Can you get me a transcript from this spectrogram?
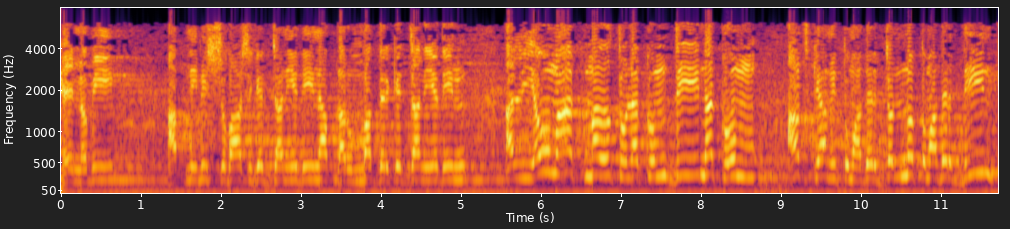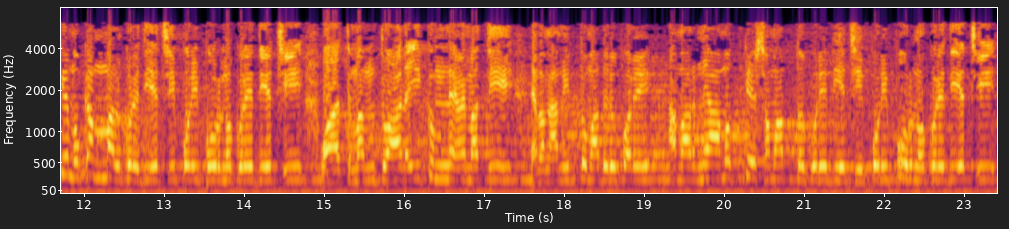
হে নবী, আপনি বিশ্ববাসীকে জানিয়ে দিন, আপনার উম্মাদদেরকে জানিয়ে দিন আলিয়াউমা আকমালতু লাকুম দীনাকুম। আজকে আমি তোমাদের জন্য তোমাদের দিনকে মোকাম্মাল করে দিয়েছি, পরিপূর্ণ করে দিয়েছি। এবং আমি তোমাদের উপরে আমার নেয়ামতকে সমাপ্ত করে দিয়েছি, পরিপূর্ণ করে দিয়েছি।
